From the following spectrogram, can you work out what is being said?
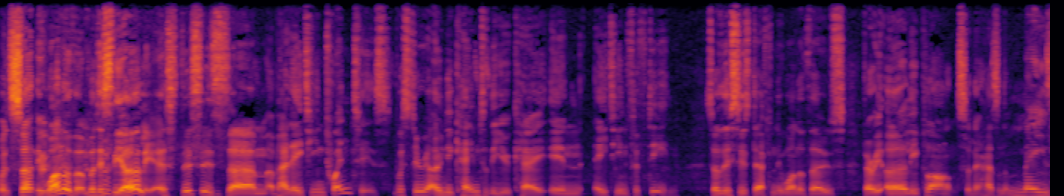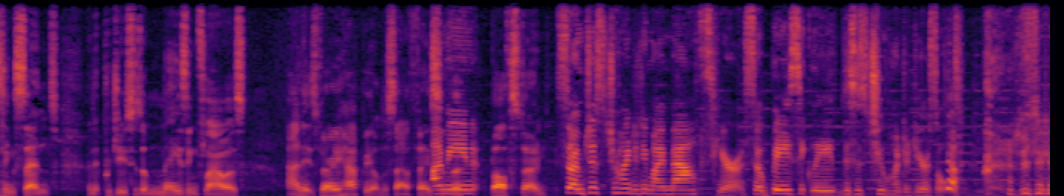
Well, it's certainly one of them, but it's the earliest. This is um, about 1820s. Wisteria only came to the UK in 1815. So this is definitely one of those very early plants, and it has an amazing scent, and it produces amazing flowers, and it's very happy on the south face I of mean- the Bath Stone. So I'm just trying to do my maths here. So basically, this is 200 years old. Yeah. you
